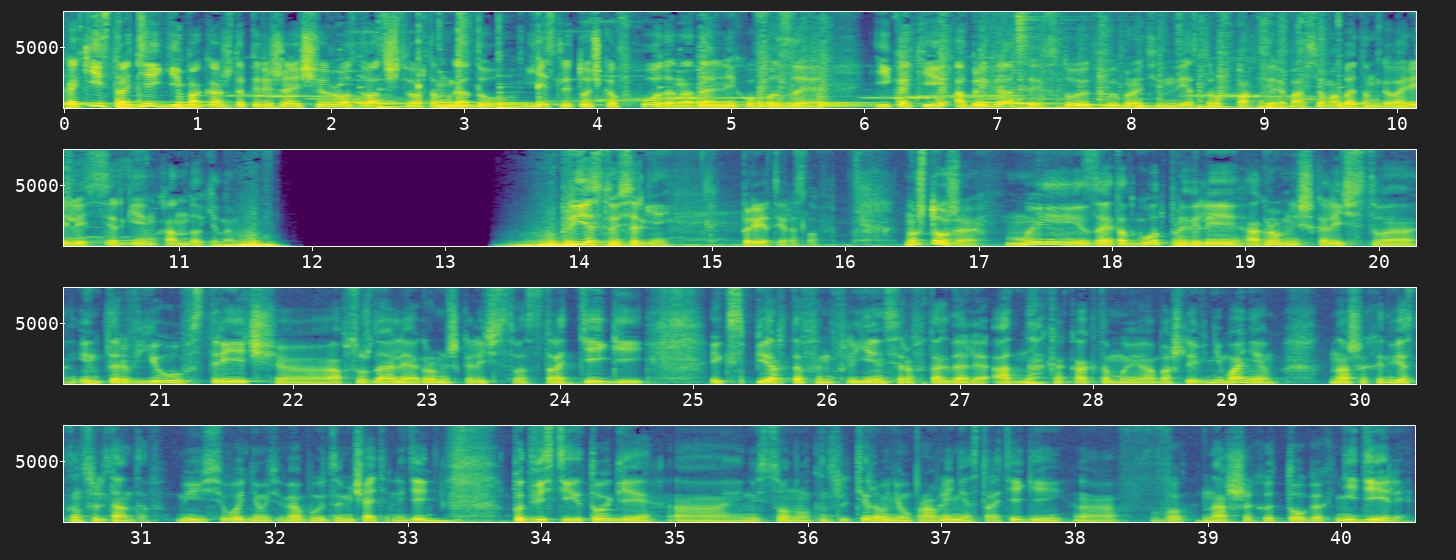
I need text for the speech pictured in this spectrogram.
Какие стратегии покажут опережающий рост в 2024 году? Есть ли точка входа на дальних ОФЗ? И какие облигации стоит выбрать инвестору в портфель? Обо всем об этом говорили с Сергеем Хандокиным. Приветствую, Сергей. Привет, Ярослав. Ну что же, мы за этот год провели огромнейшее количество интервью, встреч, э, обсуждали огромнейшее количество стратегий, экспертов, инфлюенсеров и так далее. Однако как-то мы обошли вниманием наших инвест-консультантов. И сегодня у тебя будет замечательный день подвести итоги э, инвестиционного консультирования, управления стратегией э, в наших итогах недели.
